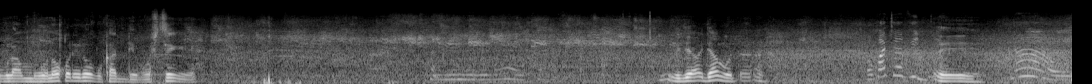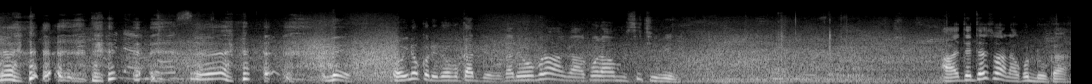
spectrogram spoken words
obulamu bwonookolera obukadde bwo kitegeera jangu uh, olina eh. okolera obukadde bukadde kati obulaba ng'akolamu si kibi ate ah, tesobola nakudduka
